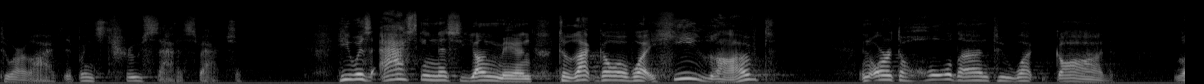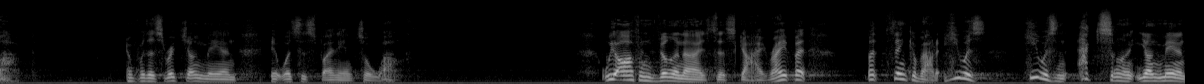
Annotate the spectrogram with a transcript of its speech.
to our lives. It brings true satisfaction. He was asking this young man to let go of what he loved in order to hold on to what God loved. And for this rich young man, it was his financial wealth. We often villainize this guy, right? But, but think about it. He was, he was an excellent young man.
